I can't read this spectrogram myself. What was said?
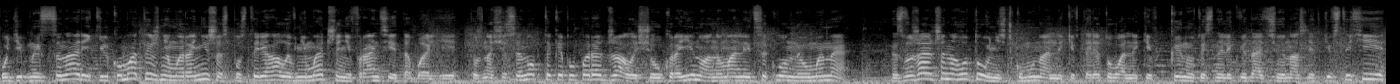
Подібний сценарій кількома тижнями раніше спостерігали в Німеччині, Франції та Бельгії. Тож наші синоптики попереджали, що Україну аномальний циклон не умине. Незважаючи на готовність комунальників та рятувальників кинутись на ліквідацію наслідків стихії,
